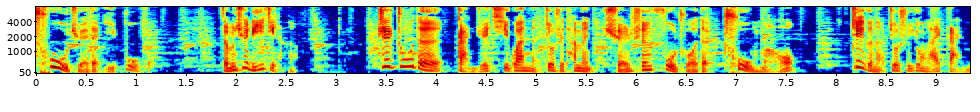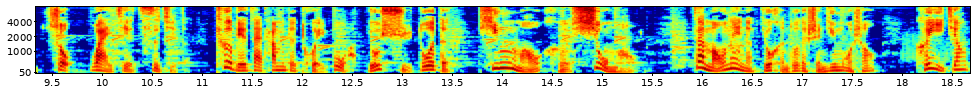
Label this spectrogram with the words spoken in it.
触觉的一部分。怎么去理解呢？蜘蛛的感觉器官呢，就是它们全身附着的触毛，这个呢就是用来感受外界刺激的。特别在它们的腿部啊，有许多的听毛和嗅毛，在毛内呢有很多的神经末梢，可以将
